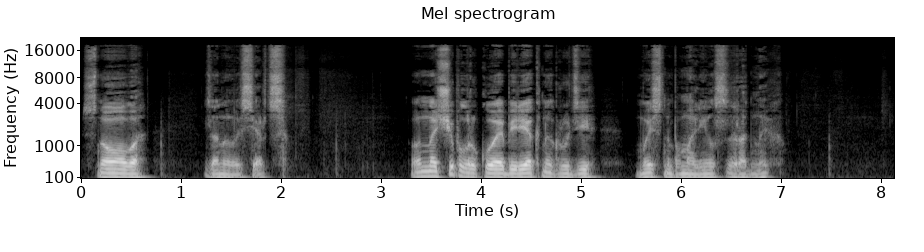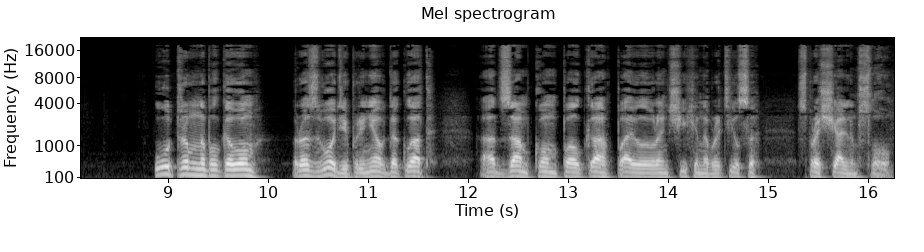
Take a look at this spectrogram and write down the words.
Снова заныло сердце. Он нащупал рукой оберег на груди, мысленно помолился за родных. Утром на полковом разводе, приняв доклад от замком полка, Павел Ворончихин обратился с прощальным словом.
